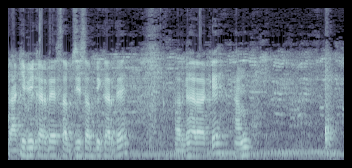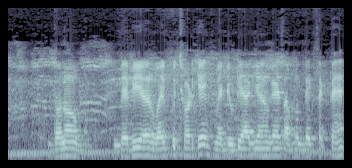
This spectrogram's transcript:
राखी भी कर दे, सब्ज़ी सब भी कर दे और घर आके हम दोनों बेबी और वाइफ को छोड़ के, मैं ड्यूटी आ गया हूँ गैस आप लोग देख सकते हैं।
